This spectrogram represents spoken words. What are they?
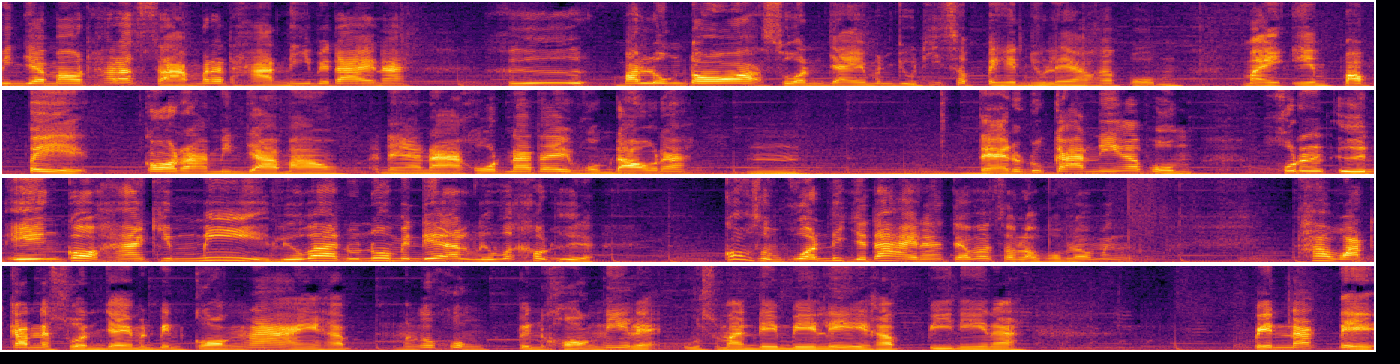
มินยาเมาถ้ารักษามาตรฐานนี้ไปได้นะ คือบอลลงดอส่วนใหญ่มันอยู่ที่สเปนอยู่แล้วครับผม ไม่เอ็มปัปเป้ ก็รามินยาเมา ในอนาคตนะถ้าให้ผมเดานะ อืม แต่ฤดูกาลนี้ครับผม คนอื่นๆเองก็ฮาคิมมี่ หรือว่านูโนเมนเดสหรือว่าคนอื่นก็สมควรที่จะได้นะ แต่ว่าสำหรับผมแล้วมันถ้าวัดกันนะส่วนใหญ่มันเป็นกองหน้าครับ มันก็คงเป็นของนี่แหละ อุสมานเดมเบเล่ครับ ปีนี้นะ เป็นนักเตะ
